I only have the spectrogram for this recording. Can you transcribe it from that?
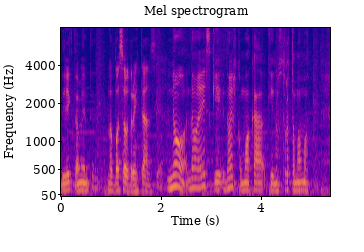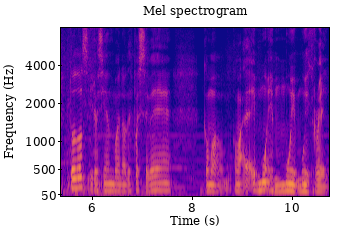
directamente. No pasa a otra instancia. No, no es que no es como acá que nosotros tomamos todos y recién, bueno, después se ve como, como es, muy, es muy, muy cruel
